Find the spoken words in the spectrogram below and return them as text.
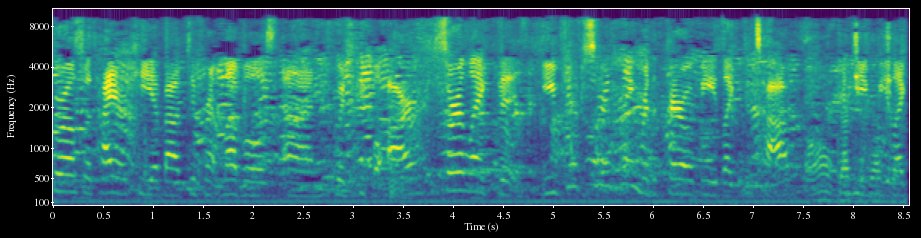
Squirrels with hierarchy about different levels and which people are. Sort of like the Egypt sort of thing, where the pharaoh would be like the top, Oh, and he'd be like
